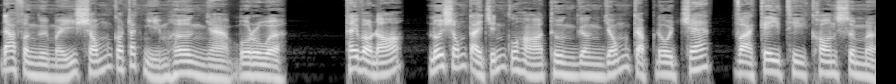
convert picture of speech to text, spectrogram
đa phần người Mỹ sống có trách nhiệm hơn nhà borrower. Thay vào đó, lối sống tài chính của họ thường gần giống cặp đôi Chad và Katie Consumer.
